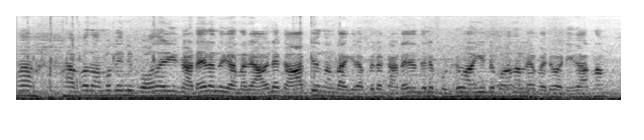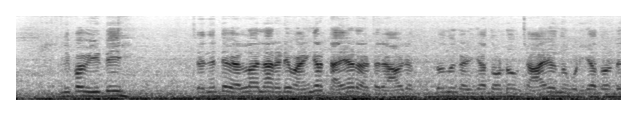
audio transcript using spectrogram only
ആ അപ്പൊ നമുക്ക് ഇനി പോകുന്ന വഴിക്ക് കടയിലൊന്ന് കയറണം രാവിലെ കാപ്പി ഒന്നും ഉണ്ടാക്കില്ല. പിന്നെ കടയിൽ എന്തെങ്കിലും ഫുഡ് വാങ്ങിയിട്ട് പോകാന്നുള്ള പരിപാടി. കാരണം ഇനിയിപ്പോൾ വീട്ടിൽ ചെന്നിട്ട് വെള്ളം എല്ലാം റെഡി ഭയങ്കര ടയേർഡായിട്ട് രാവിലെ ഫുഡൊന്നും കഴിക്കാത്തതുകൊണ്ടും ചായ ഒന്നും കുടിക്കാത്തതുകൊണ്ട്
